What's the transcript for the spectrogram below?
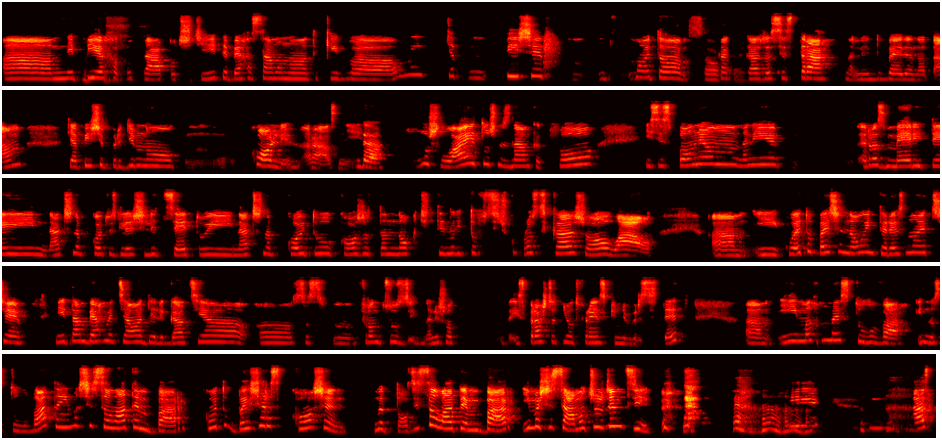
а, не пиеха вода почти. Те бяха само на такива... Ми, тя пише моята, как да кажа, сестра, нали, доведена там. Тя пише предимно коли разни. Да. Уж лайт, уж не знам какво. И си спомням, нали, размерите и начина по който изглеждаше лицето и начина по който кожата, ногтите, нали, то всичко просто си казваш, о, вау! А, и което беше много интересно е, че ние там бяхме цяла делегация а, с французи, нали, защото изпращат ни от Френски университет. А, и имахме столова. И на столовата имаше салатен бар, който беше разкошен. На този салатен бар имаше само чужденци. и аз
